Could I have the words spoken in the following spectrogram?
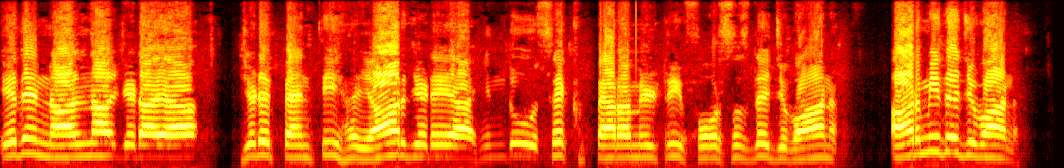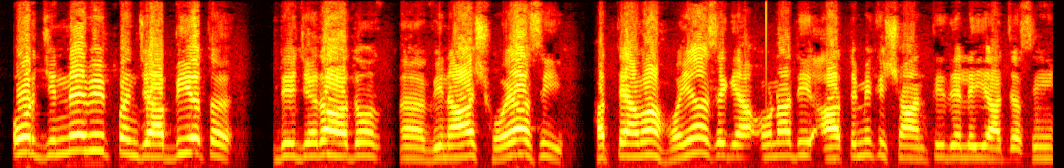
ਇਹਦੇ ਨਾਲ ਨਾਲ ਜਿਹੜਾ ਆ ਜਿਹੜੇ 35000 ਜਿਹੜੇ ਆ ਹਿੰਦੂ ਸਿੱਖ ਪੈਰਾਮਿਲਟਰੀ ਫੋਰਸਸ ਦੇ ਜਵਾਨ ਆਰਮੀ ਦੇ ਜਵਾਨ ਔਰ ਜਿੰਨੇ ਵੀ ਪੰਜਾਬੀਅਤ ਦੇ ਜਿਹੜਾ ਉਦੋਂ ਵਿਨਾਸ਼ ਹੋਇਆ ਸੀ ਹੱਤਿਆਵਾਂ ਹੋਈਆਂ ਸੀਗੀਆਂ ਉਹਨਾਂ ਦੀ ਆਤਮਿਕ ਸ਼ਾਂਤੀ ਦੇ ਲਈ ਅੱਜ ਅਸੀਂ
